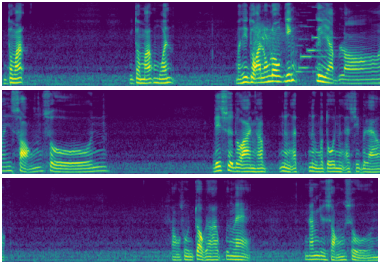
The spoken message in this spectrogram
มิโตมะ มิโตมะม้วน มาที่ดวนลงลงยิง เรียบร้อยสองศูนย์ดิสโดอันครับหนึ่งหนึ่งประตูหนึ่งแอสซิสต์ไปแล้วสองศูนย์จบแล้วครับครึ่งแรกนำอยู่สองศูนย์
